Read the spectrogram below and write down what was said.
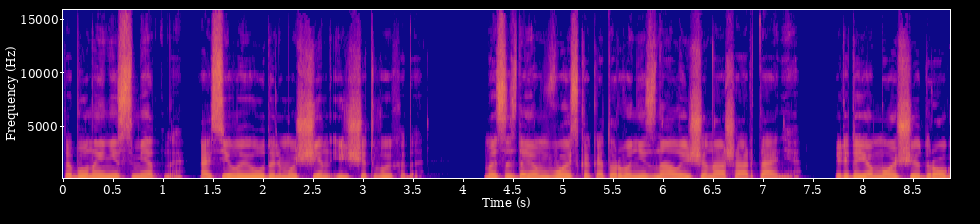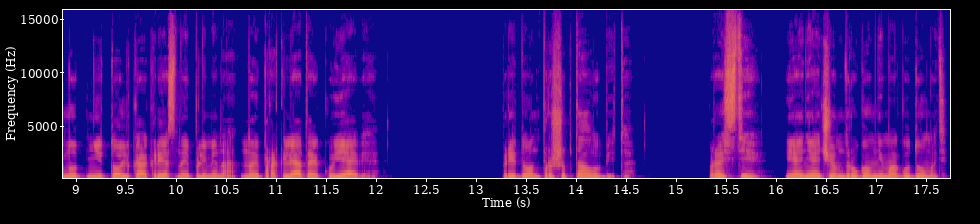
Табуны несметны, а сила и удаль мужчин ищет выхода. Мы создаем войско, которого не знала еще наша Артания. Перед ее мощью дрогнут не только окрестные племена, но и проклятая Куявия. Придон прошептал убито. «Прости, я ни о чем другом не могу думать».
